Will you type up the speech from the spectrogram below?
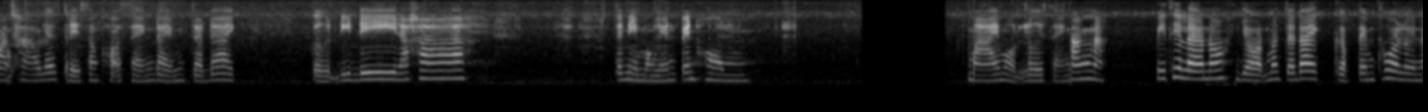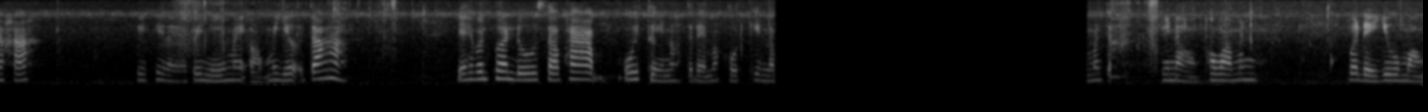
วันเช้าแล้วเตะสังเคราะห์แสงใดมันจะได้เกิดดีๆนะคะแต่นี่มองเน้นเป็นโฮมไม้หมดเลยแสงครั้งนะปีที่แล้วเนาะหยอดมันจะได้เกือบเต็มถ้วยเลยนะคะ ปีที่แล้วปีนี้ไม่ออกไม่เยอะจ้า เดี๋ยวให้เพื่อนๆดูสภาพ อุ้ยถึงเนาะจะได้มาโคดกินแล้ว มันจะพี่น้อง เพราะว่ามันว่าได้อยู่มอง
